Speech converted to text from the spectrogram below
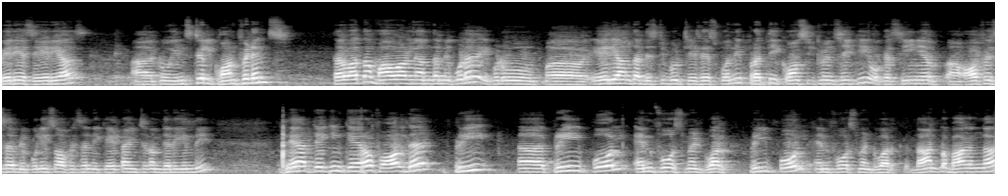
various areas to instil confidence తర్వాత మా వాళ్ళని అందరినీ కూడా ఇప్పుడు uh, ఏరియా అంతా డిస్ట్రిబ్యూట్ చేసేసుకొని ప్రతి కాన్స్టిట్యుయెన్సీకి ఒక సీనియర్ ఆఫీసర్ని పోలీస్ ఆఫీసర్ని కేటాయించడం జరిగింది. They are taking care of all the pre pre poll enforcement work pre poll enforcement work దాంట్లో భాగంగా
